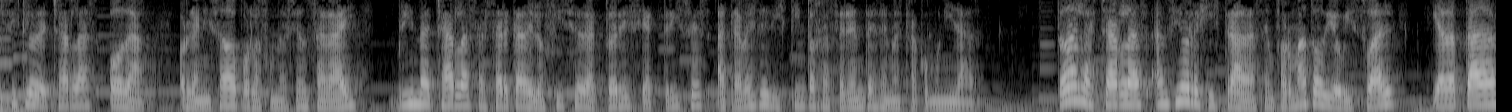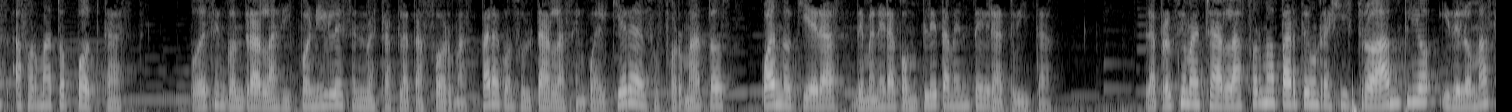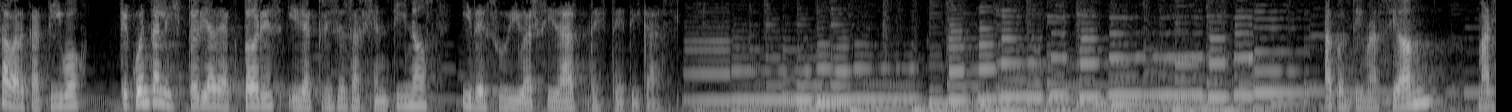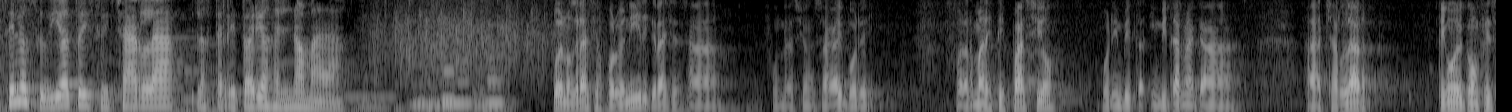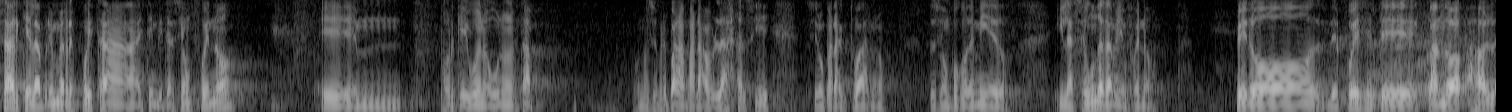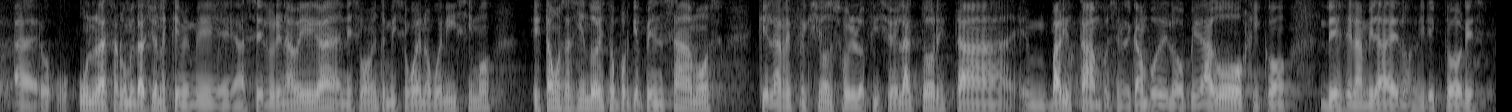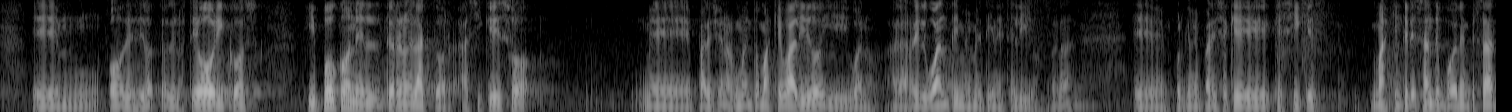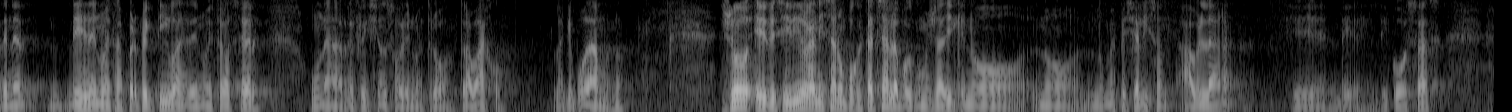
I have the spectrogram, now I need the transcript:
El ciclo de charlas ODA, organizado por la Fundación Sagay, brinda charlas acerca del oficio de actores y actrices a través de distintos referentes de nuestra comunidad. Todas las charlas han sido registradas en formato audiovisual y adaptadas a formato podcast. Podés encontrarlas disponibles en nuestras plataformas para consultarlas en cualquiera de sus formatos cuando quieras de manera completamente gratuita. La próxima charla forma parte de un registro amplio y de lo más abarcativo que cuenta la historia de actores y de actrices argentinos y de su diversidad de estéticas. A continuación, Marcelo Subioto y su charla Los territorios del nómada. Bueno, gracias por venir, gracias a Fundación Sagay por, por armar este espacio por invitarme acá a charlar. Tengo que confesar que la primera respuesta a esta invitación fue no, em, porque bueno, uno no está, no se prepara para hablar así, sino para actuar, ¿no? Entonces un poco de miedo. Y la segunda también fue no. Pero después, este, cuando una de las argumentaciones que me hace Lorena Vega, en ese momento me dice, bueno, buenísimo, estamos haciendo esto porque pensamos que la reflexión sobre el oficio del actor está en varios campos, en el campo de lo pedagógico, desde la mirada de los directores eh, o desde de los teóricos, y poco en el terreno del actor. Así que eso me pareció un argumento más que válido y bueno, agarré el guante y me metí en este lío, ¿verdad? Eh, porque me pareció que, que sí, que es más que interesante poder empezar a tener desde nuestras perspectivas, desde nuestro hacer, una reflexión sobre nuestro trabajo, la que podamos, ¿no? Yo he decidido organizar un poco esta charla, porque como ya dije, no, no, no me especializo en hablar eh, de, cosas.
